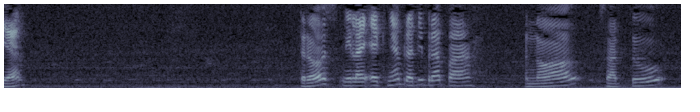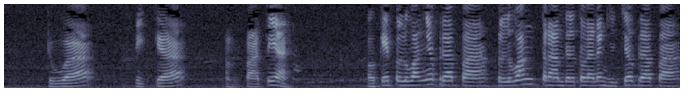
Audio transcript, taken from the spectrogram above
Ya. Terus nilai X-nya berarti berapa? 0, 1, 2, 3, 4 ya. Oke, peluangnya berapa? Peluang terambil kelereng hijau berapa?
